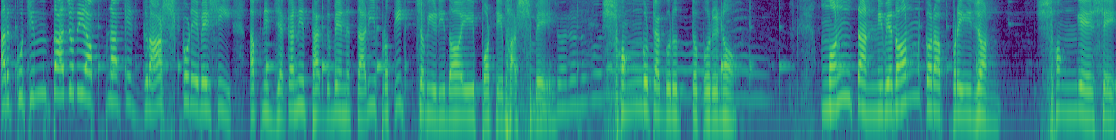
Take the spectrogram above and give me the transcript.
আর কুচিন্তা যদি আপনাকে গ্রাস করে বেশি, আপনি যেখানে থাকবেন, তারই প্রতিচ্ছবি হৃদয়ে পটে ভাসবে। সঙ্গটা গুরুত্বপূর্ণ। মনটা নিবেদন করা প্রয়োজন। সঙ্গে এসে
